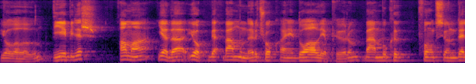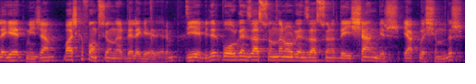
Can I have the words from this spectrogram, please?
yol alalım diyebilir. Ama ya da yok ben bunları çok hani doğal yapıyorum. Ben bu fonksiyonu delege etmeyeceğim. Başka fonksiyonları delege ederim diyebilir. Bu organizasyondan organizasyona değişen bir yaklaşımdır.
